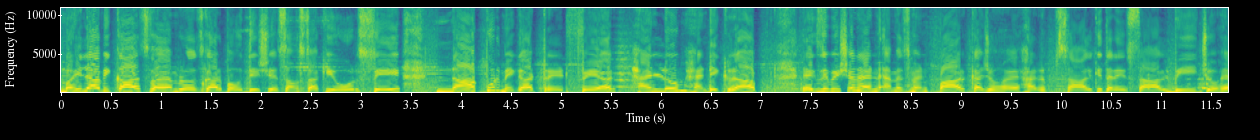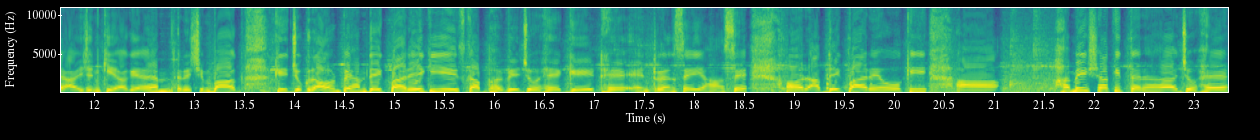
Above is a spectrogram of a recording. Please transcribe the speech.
महिला विकास स्वयं रोज़गार बहुद्देशीय संस्था की ओर से Nagpur mega trade fair handloom handicraft exhibition and amusement park का जो है हर साल की तरह इस साल भी जो है आयोजन किया गया है। रेशिम बाग के जो ग्राउंड पे हम देख पा रहे हैं कि ये इसका भव्य जो है गेट है एंट्रेंस है यहाँ से। और आप देख पा रहे हो कि आ, हमेशा की तरह जो है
